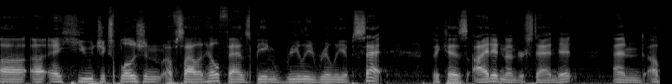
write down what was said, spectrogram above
uh, a a huge explosion of Silent Hill fans being really, really upset because I didn't understand it, and a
